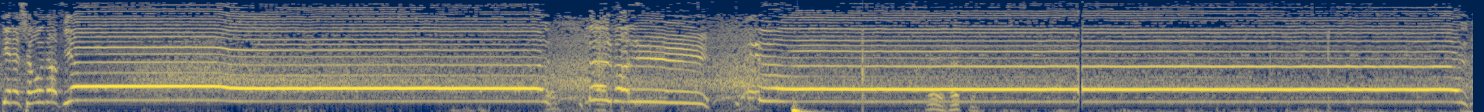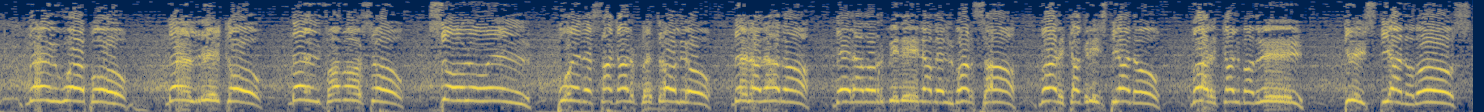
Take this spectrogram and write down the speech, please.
Tiene segunda opción. ¡Gol del Madrid! ¡Gol del guapo! ¡Del rico! ¡Del famoso! Solo él puede sacar petróleo de la nada, de la dormidina del Barça. Marca Cristiano, marca el Madrid. Cristiano 2,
